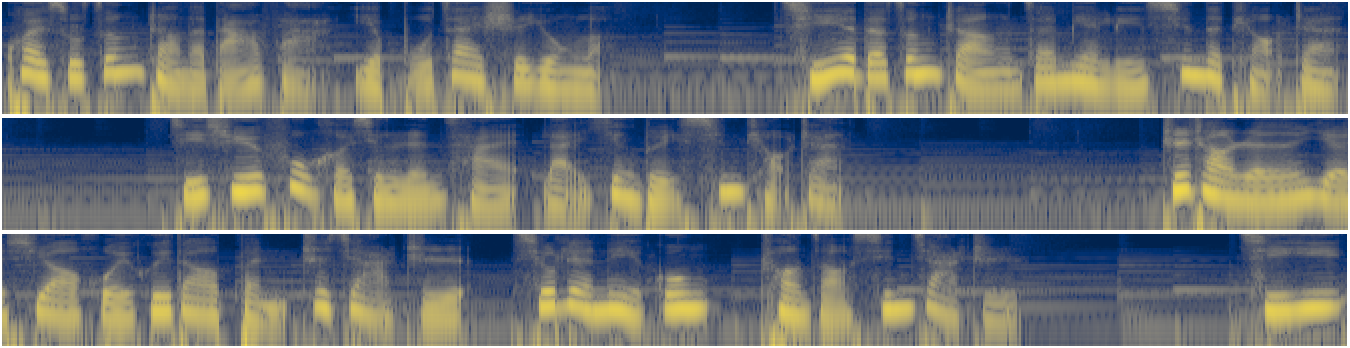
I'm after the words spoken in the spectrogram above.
快速增长的打法也不再适用了。企业的增长在面临新的挑战，急需复合型人才来应对新挑战。职场人也需要回归到本质价值，修炼内功，创造新价值。其一，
